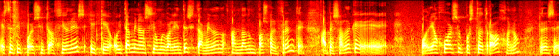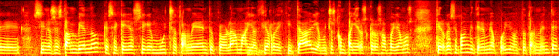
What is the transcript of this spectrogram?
este tipo de situaciones y que hoy también han sido muy valientes y también han, dado un paso al frente. A pesar de que eh, podrían jugarse el puesto de trabajo, ¿no? Entonces, eh, si nos están viendo, que sé que ellos siguen mucho también tu programa y al cierre digital y a muchos compañeros que los apoyamos, quiero que sepan que tienen mi apoyo totalmente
